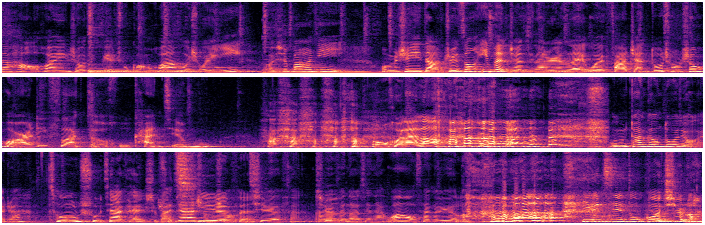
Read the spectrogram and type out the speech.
家好，欢迎收听《别处狂欢》，我是唯一，我是 Bonnie，我们是一档追踪一本正经的人类为发展多重生活而立 flag 的胡侃节目。哈哈哈哈哈！我们回来了，我们断更多久来着？从暑假开始吧，暑假七月份。七月份，七月份到现在，哇哦，三个月了，一个季度过去了。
